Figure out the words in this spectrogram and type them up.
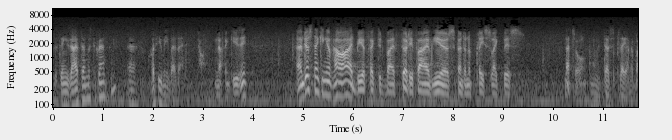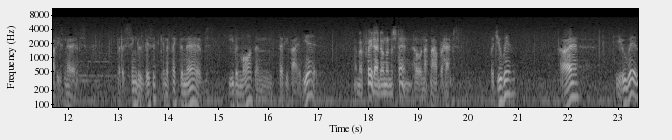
The things I've done, Mr. Cranston? Uh, what do you mean by that? Oh, nothing, Kesey. I'm just thinking of how I'd be affected by 35 years spent in a place like this. That's all. Mm, It does play on a body's nerves. But a single visit can affect the nerves even more than 35 years. I'm afraid I don't understand. Oh, not now, perhaps. But you will. Oh, yes, you will.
